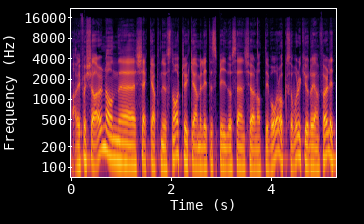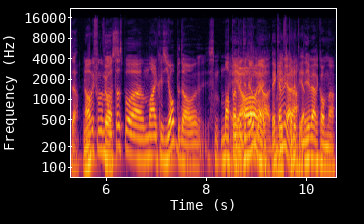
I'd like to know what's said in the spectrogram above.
Ja, vi får köra någon eh, checkup nu snart tycker jag med lite speed och sen köra något i vår också. Vore kul att jämföra lite. Ja, vi får väl För oss. mötas på Marcus jobb då och mappa upp lite Ja, nummer. ja, det kan vi göra. lite. Ni är välkomna.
